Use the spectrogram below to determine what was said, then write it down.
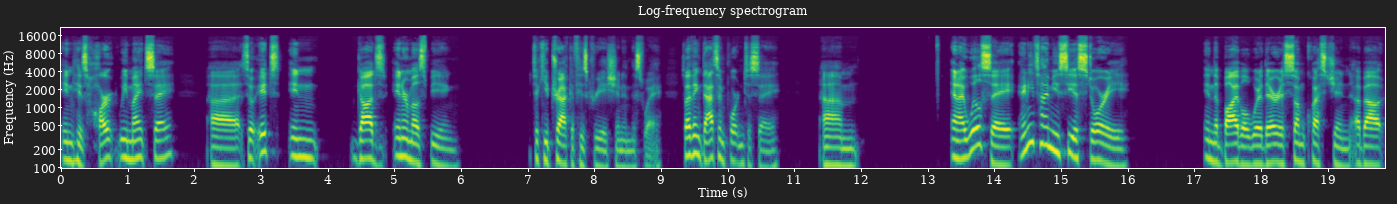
in his heart, we might say. Uh, so it's in God's innermost being to keep track of his creation in this way. So I think that's important to say. Um, and I will say, anytime you see a story in the Bible where there is some question about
